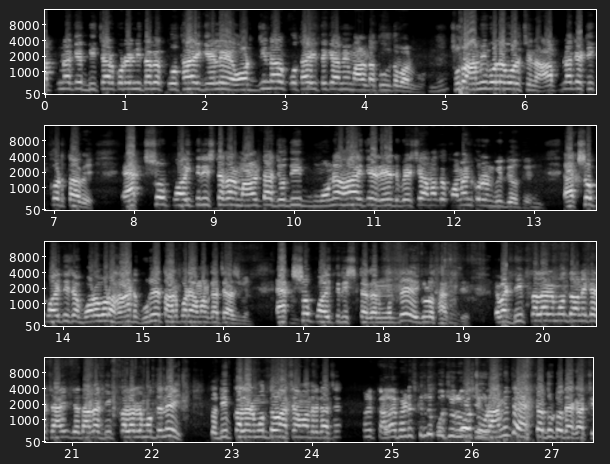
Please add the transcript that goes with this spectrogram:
আপনাকে বিচার করে নিতে হবে কোথায় গেলে অরিজিনাল কোথায় থেকে আমি মালটা তুলতে পারব। শুধু আমি বলে বলছি না আপনাকে ঠিক করতে হবে। একশো পঁয়ত্রিশ টাকার মালটা যদি মনে হয় যে রেট বেশি আমাকে কমেন্ট করুন ভিডিওতে। একশো পঁয়ত্রিশ বড় বড় হাট ঘুরে তারপরে আমার কাছে আসবেন। একশো পঁয়ত্রিশ টাকার মধ্যে এগুলো থাকছে। এবার ডিপ কালারের মধ্যে অনেকে চাই যে দাদা ডিপ কালারের মধ্যে নেই? তো ডিপ কালারের মধ্যেও আছে আমাদের কাছে। মানে কালার ভ্যারাইটিস কিন্তু প্রচুর প্রচুর, আমি তো একটা দুটো দেখাচ্ছি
